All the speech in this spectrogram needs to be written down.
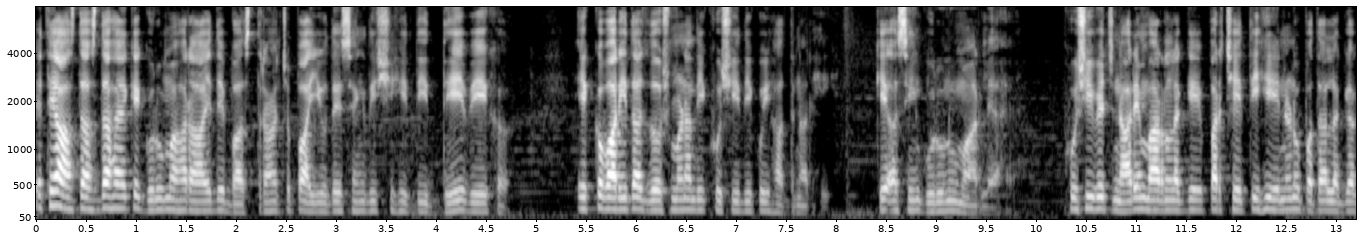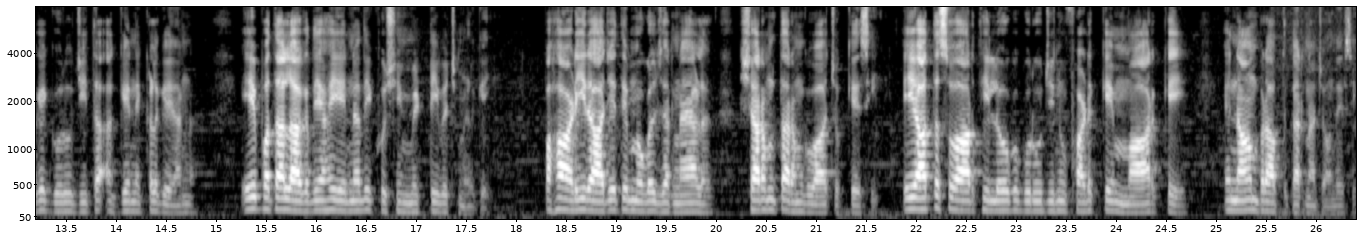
ਇਤਿਹਾਸ ਦੱਸਦਾ ਹੈ ਕਿ ਗੁਰੂ ਮਹਾਰਾਜ ਦੇ ਬਸਤਰਾਂ 'ਚ ਭਾਈ ਉਦੇ ਸਿੰਘ ਦੀ ਸ਼ਹੀਦੀ ਦੇ ਵੇਖ ਇੱਕ ਵਾਰੀ ਤਾਂ ਦੁਸ਼ਮਣਾਂ ਦੀ ਖੁਸ਼ੀ ਦੀ ਕੋਈ ਹੱਦ ਨਾ ਰਹੀ ਕਿ ਅਸੀਂ ਗੁਰੂ ਨੂੰ ਮਾਰ ਲਿਆ ਹੈ। ਖੁਸ਼ੀ ਵਿੱਚ ਨਾਰੇ ਮਾਰਨ ਲੱਗੇ, ਪਰ ਛੇਤੀ ਹੀ ਇਹਨਾਂ ਨੂੰ ਪਤਾ ਲੱਗਾ ਕਿ ਗੁਰੂ ਜੀ ਤਾਂ ਅੱਗੇ ਨਿਕਲ ਗਏ ਹਨ। ਇਹ ਪਤਾ ਲੱਗਦਿਆਂ ਹੀ ਇਹਨਾਂ ਦੀ ਖੁਸ਼ੀ ਮਿੱਟੀ ਵਿੱਚ ਮਿਲ ਗਈ। ਪਹਾੜੀ ਰਾਜੇ ਤੇ ਮੁਗਲ ਜਰਨੈਲ ਸ਼ਰਮ ਧਰਮ ਗਵਾ ਚੁੱਕੇ ਸੀ। ਇਹ ਅੱਤ ਸਵਾਰਥੀ ਲੋਕ ਗੁਰੂ ਜੀ ਨੂੰ ਫੜ ਕੇ, ਮਾਰ ਕੇ ਇਨਾਮ ਪ੍ਰਾਪਤ ਕਰਨਾ ਚਾਹੁੰਦੇ ਸੀ।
